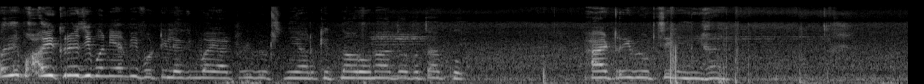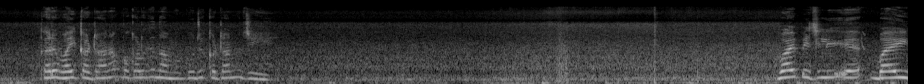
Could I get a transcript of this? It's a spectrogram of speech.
अरे भाई क्रेजी बनी एम पी फोर्टी लेकिन भाई एट्रीब्यूट्स नहीं यार, कितना रोना आता है, पता आपको? एट्रीब्यूट्स ही नहीं है। अरे भाई, कटाना पकड़ के ना, मुझे कटाना चाहिए। भाई पिछली भाई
